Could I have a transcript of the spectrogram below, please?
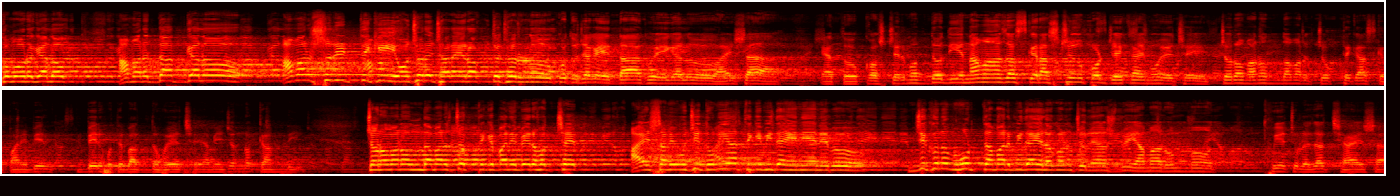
কোমর গেল, আমার দাঁত গেল। আমার শরীর থেকে অঝরে ঝরায় রক্ত ঝরলো। কত জায়গায় দাগ হয়ে গেল, আয়েশা। এত কষ্টের মধ্য দিয়ে নামাজ আজকে রাষ্ট্রীয় পর্যায়ে কায়েম হয়েছে। চরম আনন্দ আমার চোখ থেকে আজকে পানি বের বের হতে বাধ্য হয়েছে। আমি এই জন্য কান্দি। চরম আনন্দ আমার চোখ থেকে পানি বের হচ্ছে। আয়েশা, আমি উচিত দুনিয়া থেকে বিদায় নিয়ে নেব। যে কোনো মুহূর্তে আমার বিদায় লগন চলে আসবে আমার উম্মত। থুয়ে চলে যাচ্ছে আয়েশা।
